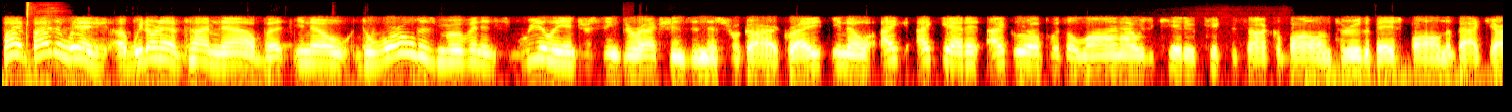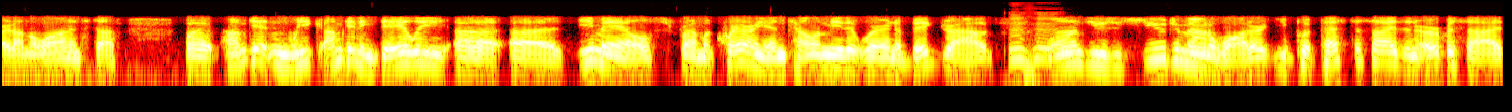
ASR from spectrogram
by by the way, uh, we don't have time now, but you know the world is moving in some really interesting directions in this regard, right? You know, I I get it. I grew up with a lawn. I was a kid who kicked the soccer ball and threw the baseball in the backyard on the lawn and stuff. But I'm getting week. I'm getting daily uh, uh, emails from Aquarion telling me that we're in a big drought. Lawns use a huge amount of water. You put pesticides and herbicides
